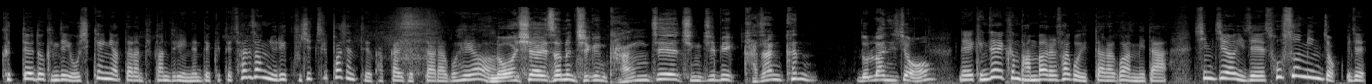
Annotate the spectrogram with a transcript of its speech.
그때도 굉장히 요식행위였다는 비판들이 있는데 그때 찬성률이 97% 가까이 됐다라고 해요. 러시아에서는 지금 강제 징집이 가장 큰 논란이죠. 네, 굉장히 큰 반발을 사고 있다라고 합니다. 심지어 이제 소수민족, 이제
